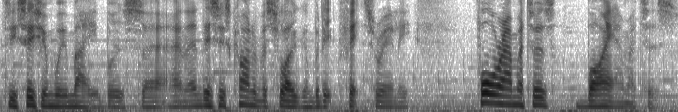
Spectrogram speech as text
decision we made was, uh, and this is kind of a slogan, but it fits really for amateurs, by amateurs.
